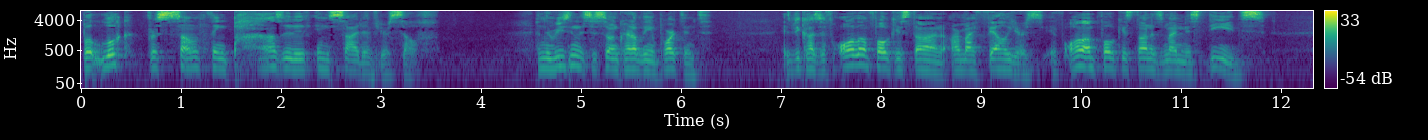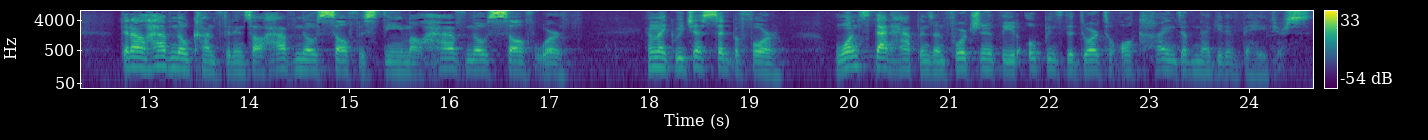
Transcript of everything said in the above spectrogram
But look for something positive inside of yourself. And the reason this is so incredibly important is because if all I'm focused on are my failures, if all I'm focused on is my misdeeds, then I'll have no confidence, I'll have no self esteem, I'll have no self worth. And like we just said before, once that happens, unfortunately, it opens the door to all kinds of negative behaviors.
